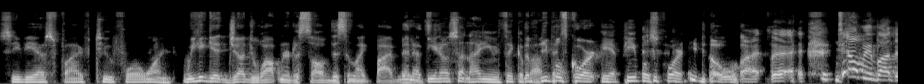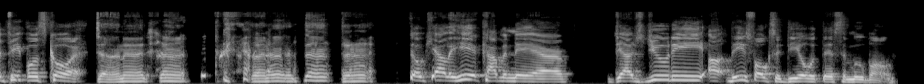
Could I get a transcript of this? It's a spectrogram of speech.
CVS 5241. We could get Judge Wapner to solve this in like five minutes. You know something I didn't even think the about. The People's that. Court. Yeah, People's Court. you know what? Tell me about the People's Court. Dun, dun, dun, dun, dun. So Kelly, here coming there, Judge Judy, uh, these folks will deal with this and move on.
